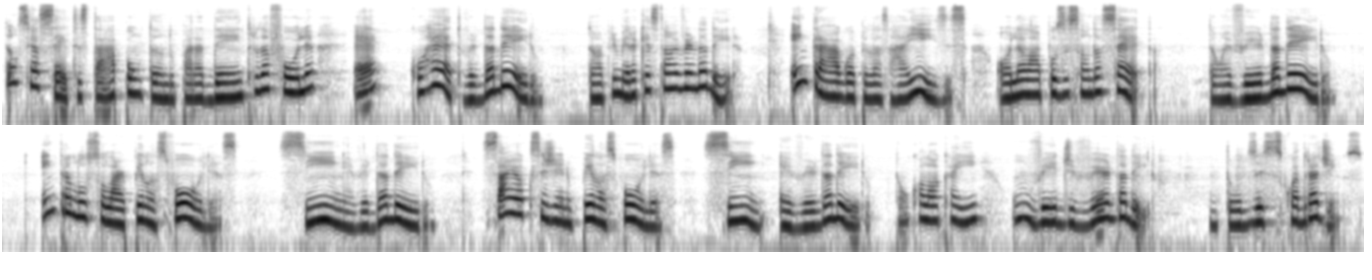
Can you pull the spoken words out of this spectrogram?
Então, se a seta está apontando para dentro da folha, é correto, verdadeiro. Então, a primeira questão é verdadeira. Entra água pelas raízes? Olha lá a posição da seta. Então é verdadeiro. Entra luz solar pelas folhas? Sim, é verdadeiro. Sai oxigênio pelas folhas? Sim, é verdadeiro. Então coloca aí um V de verdadeiro em todos esses quadradinhos.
